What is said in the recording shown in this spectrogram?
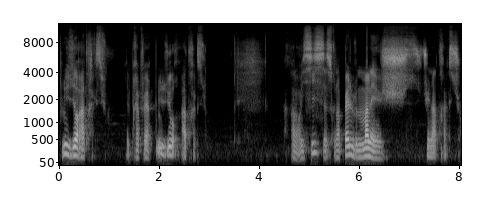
plusieurs attractions. Ils préfèrent plusieurs attractions. Alors ici, c'est ce qu'on appelle le manège. C'est une attraction.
